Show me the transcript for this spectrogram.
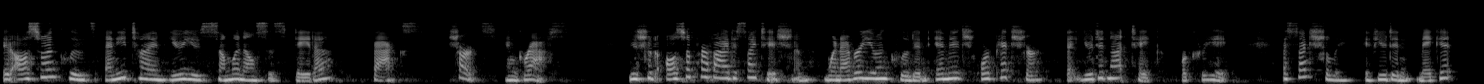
It also includes any time you use someone else's data, facts, charts, and graphs. You should also provide a citation whenever you include an image or picture that you did not take or create. Essentially, if you didn't make it,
